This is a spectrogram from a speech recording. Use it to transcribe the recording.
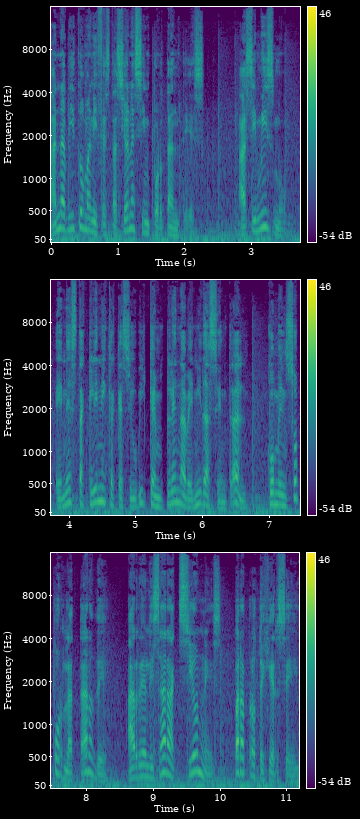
han habido manifestaciones importantes. Asimismo, en esta clínica que se ubica en plena Avenida Central, comenzó por la tarde a realizar acciones para protegerse.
